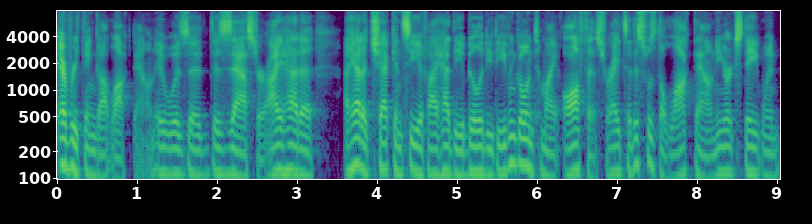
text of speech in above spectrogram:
everything got locked down. It was a disaster. I had a I had to check and see if I had the ability to even go into my office, right? So this was the lockdown. New York State went,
